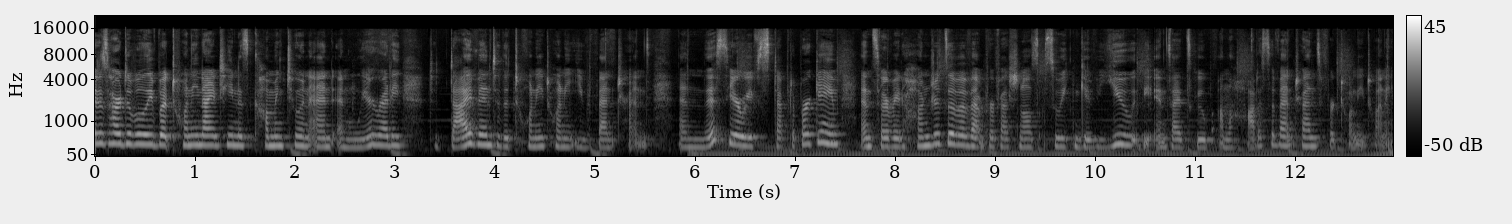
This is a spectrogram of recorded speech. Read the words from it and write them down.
It is hard to believe, but 2019 is coming to an end and we're ready to dive into the 2020 event trends. And this year we've stepped up our game and surveyed hundreds of event professionals so we can give you the inside scoop on the hottest event trends for 2020.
